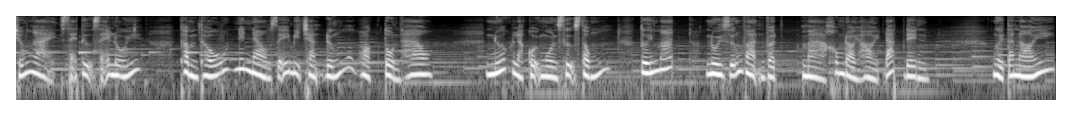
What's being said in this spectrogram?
chướng ngại sẽ tự rẽ lối, thẩm thấu nên nào dễ bị chặn đứng hoặc tổn hao. Nước là cội nguồn sự sống, tưới mát, nuôi dưỡng vạn vật mà không đòi hỏi đáp đền. Người ta nói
